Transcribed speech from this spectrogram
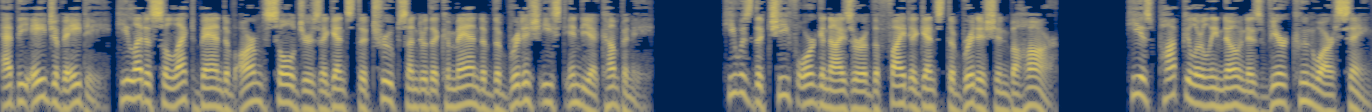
At the age of 80, he led a select band of armed soldiers against the troops under the command of the British East India Company. He was the chief organizer of the fight against the British in Bihar. He is popularly known as Veer Kunwar Singh.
